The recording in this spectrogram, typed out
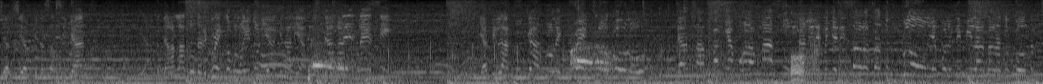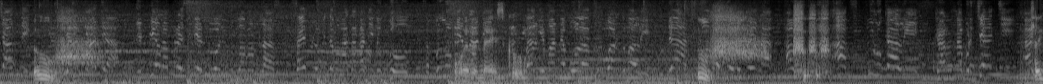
Siap-siap kita saksikan. Ya, tendangan langsung dari Greg Lokolo itu dia kita lihat. Tendangan pressing yang dilakukan oleh Greg Lokolo dan tampaknya bola masuk oh. dan ini menjadi salah satu gol yang boleh dibilang salah satu gol tercantik uh. yang ada di Piala Presiden 2018 saya belum bisa mengatakan itu gol sebelum What a nice goal. bagaimana bola keluar kembali dan uh. It's like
